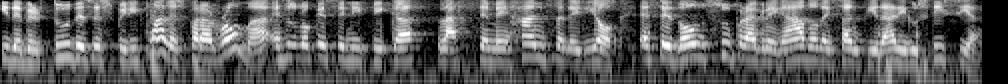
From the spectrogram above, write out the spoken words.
y de virtudes espirituales. Para Roma, eso es lo que significa la semejanza de Dios, ese don superagregado de santidad y justicia.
